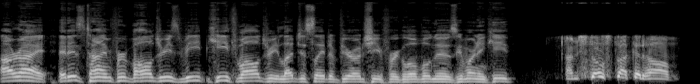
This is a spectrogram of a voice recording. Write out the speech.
All right. It is time for Baldrey's Beat. Keith Baldrey, Legislative Bureau Chief for Global News. Good morning, Keith. I'm still stuck at home.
